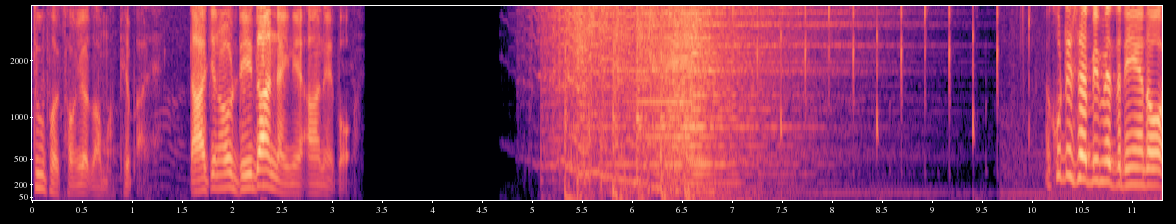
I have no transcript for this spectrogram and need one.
တူဖို့ဆောင်ရွက်သွားမှာဖြစ်ပါတယ်။ဒါကျွန်တော်တို့ဒေတာနိုင်တဲ့အားနဲ့ပေါ့ အခုတစ်ဆက်ပေးမဲ့သတင်းကတော့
